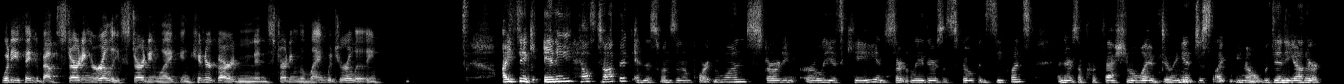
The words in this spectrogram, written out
what do you think about starting early starting like in kindergarten and starting the language early I think any health topic, and this one's an important one, starting early is key. And certainly there's a scope and sequence, and there's a professional way of doing it, just like, you know, with any other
